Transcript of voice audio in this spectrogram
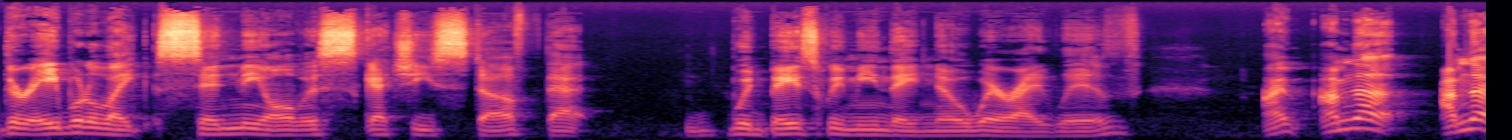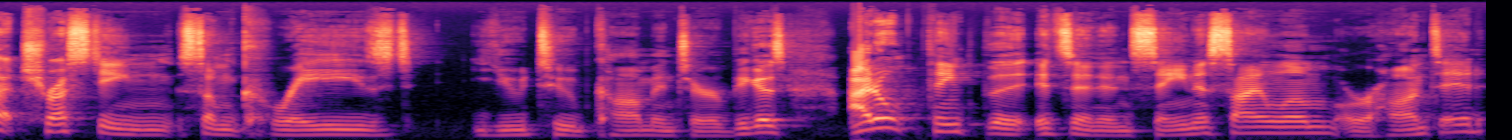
they're able to like send me all this sketchy stuff that would basically mean they know where I live. I'm I'm not I'm not trusting some crazed YouTube commenter because I don't think that it's an insane asylum or haunted.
